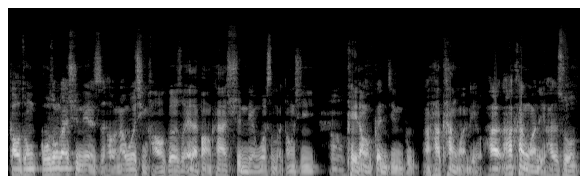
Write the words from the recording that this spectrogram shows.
高中国中端训练的时候，那我请豪哥说，哎，来帮我看下训练，我什么东西可以让我更进步。然后他看完了以后，他他看完了以后，他就说。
